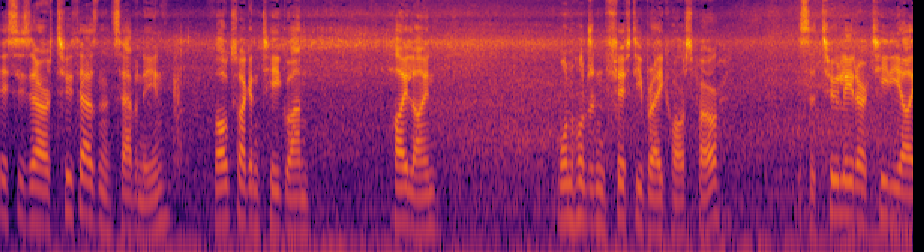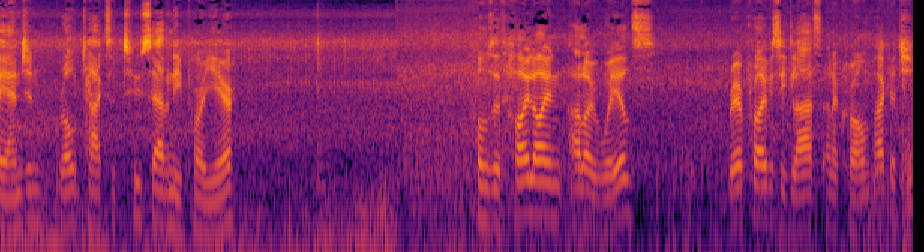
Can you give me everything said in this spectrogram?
This is our 2017 Volkswagen Tiguan Highline 150 brake horsepower. It's a 2 litre TDI engine, road tax at 270 per year. Comes with Highline alloy wheels, rear privacy glass and a chrome package.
